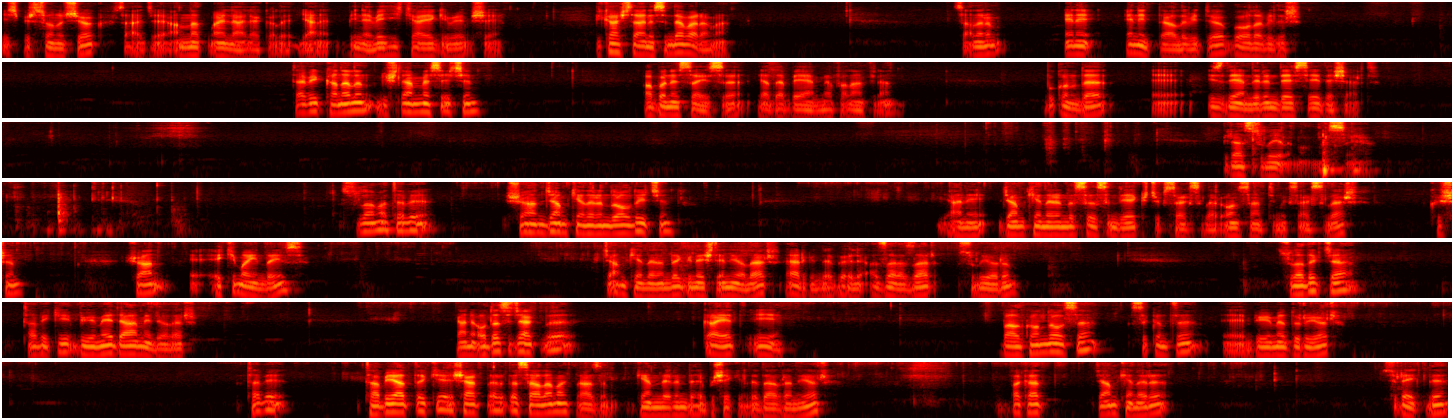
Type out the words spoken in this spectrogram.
Hiçbir sonuç yok. Sadece anlatmayla alakalı. Yani bir nevi hikaye gibi bir şey. Birkaç tanesinde var ama. Sanırım en, en iddialı video bu olabilir. Tabii kanalın güçlenmesi için abone sayısı ya da beğenme falan filan bu konuda e, izleyenlerin desteği de şart. Biraz sulayalım olmazsa ya. Sulama tabi şu an cam kenarında olduğu için yani cam kenarında sığsın diye küçük saksılar 10 santimlik saksılar kışın şu an e, Ekim ayındayız. Cam kenarında güneşleniyorlar. Her günde böyle azar azar suluyorum. Suladıkça tabii ki büyümeye devam ediyorlar. Yani oda sıcaklığı gayet iyi. Balkonda olsa sıkıntı, e, büyüme duruyor. Tabi tabiattaki şartları da sağlamak lazım. Genlerinde bu şekilde davranıyor. Fakat cam kenarı sürekli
